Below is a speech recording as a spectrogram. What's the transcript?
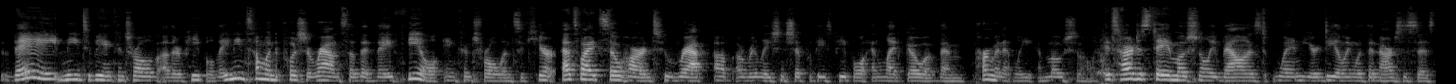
they need to be in control of other people. They need someone to push around so that they feel in control and secure. That's why it's so hard to wrap up a relationship with these people and let go of them permanently emotionally. It's hard to stay emotionally balanced when you're dealing with a narcissist.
